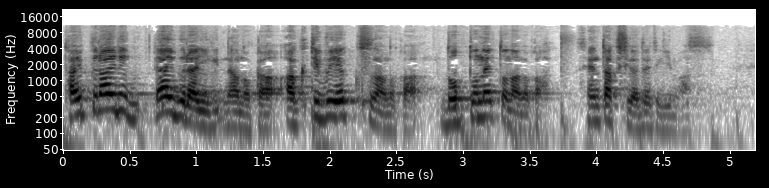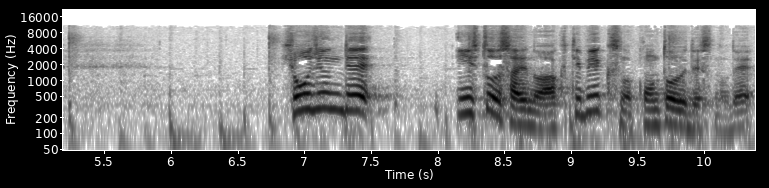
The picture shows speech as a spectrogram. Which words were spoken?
ー、タイプライブラリなのか ActiveX なのか .NET なのか選択肢が出てきます。標準でインストールされるのは ActiveX のコントロールですので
